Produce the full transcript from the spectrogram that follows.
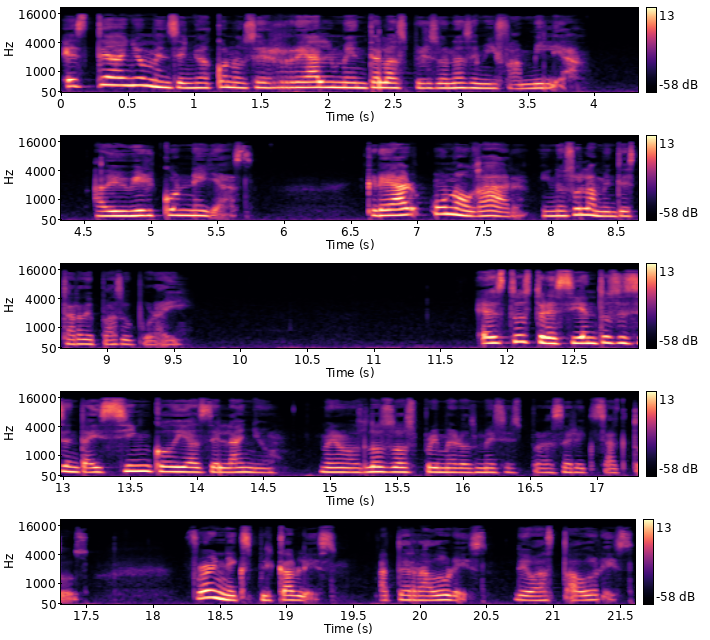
Este año me enseñó a conocer realmente a las personas de mi familia, a vivir con ellas, crear un hogar y no solamente estar de paso por ahí. Estos 365 días del año, menos los dos primeros meses para ser exactos, fueron inexplicables, aterradores, devastadores,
